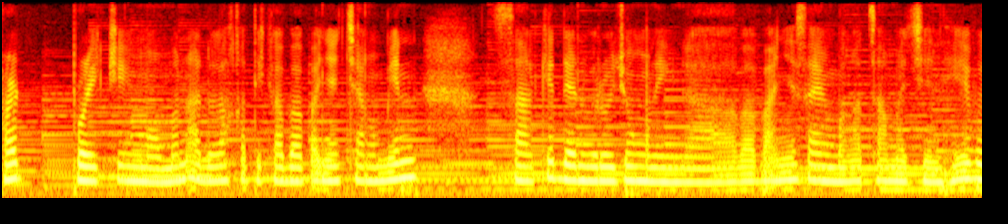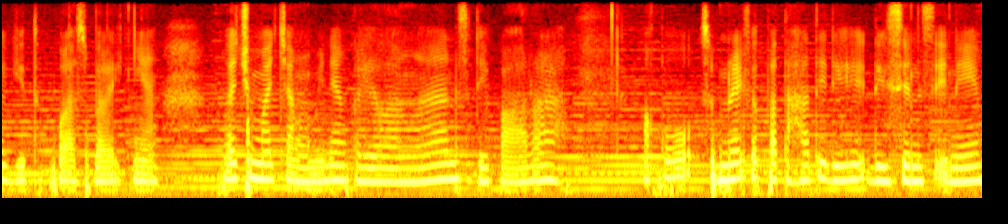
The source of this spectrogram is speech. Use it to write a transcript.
heartbreaking moment adalah ketika bapaknya Changmin sakit dan berujung meninggal. Bapaknya sayang banget sama Jin Hee, begitu pula sebaliknya. Gak cuma Changmin yang kehilangan, sedih parah aku sebenarnya ikut patah hati di di scenes ini.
